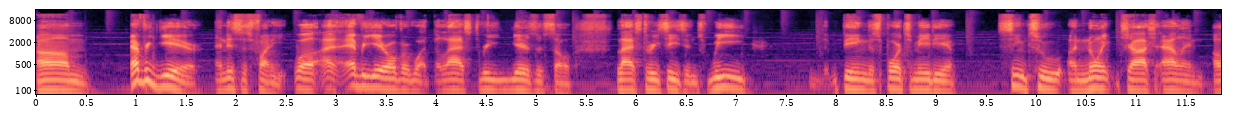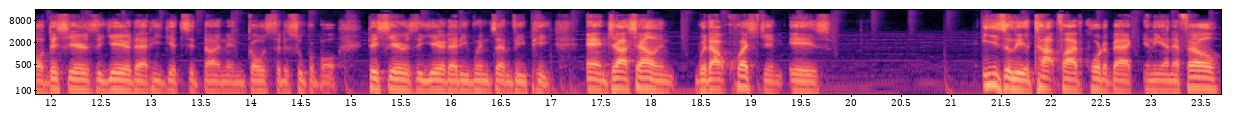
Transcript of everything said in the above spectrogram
Um, every year, and this is funny. Well, every year over what the last three years or so, last three seasons, we, being the sports media, seem to anoint Josh Allen. Oh, this year is the year that he gets it done and goes to the Super Bowl. This year is the year that he wins MVP. And Josh Allen, without question, is easily a top five quarterback in the NFL.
